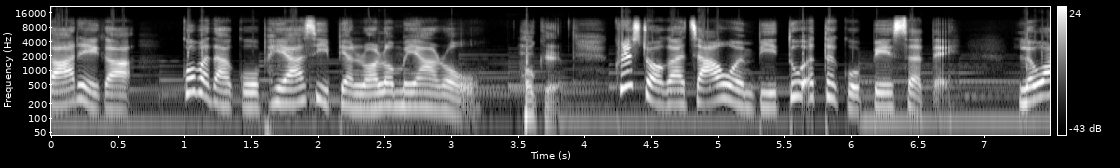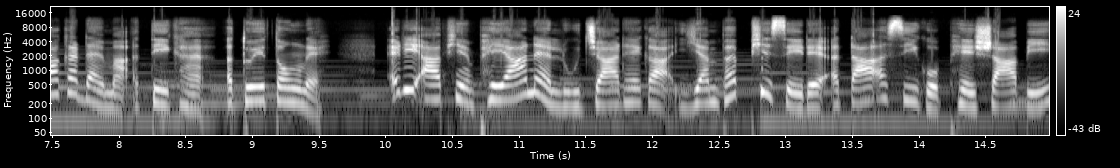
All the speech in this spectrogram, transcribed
သားတွေကကိုယ့်ဘာသာကိုဖျားစီပြန်လွှားလို့မရတော့ဘူးဟုတ်ကဲ့ခရစ်တော်ကကြားဝင်ပြီးသူ့အသက်ကိုပေးဆက်တယ် လဝကတိုင်မှာအသေးခံအသွေးသုံးတယ်အဲ့ဒီအဖြစ်ဖျားနဲ့လူကြားတဲ့ကရံပတ်ဖြစ်စေတဲ့အတားအဆီးကိုဖေရှားပြီး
